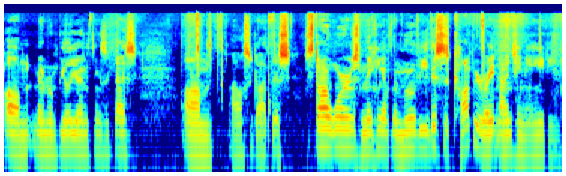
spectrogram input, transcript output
um, memorabilia and things like this. Um, I also got this Star Wars making of the movie. This is copyright 1980.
